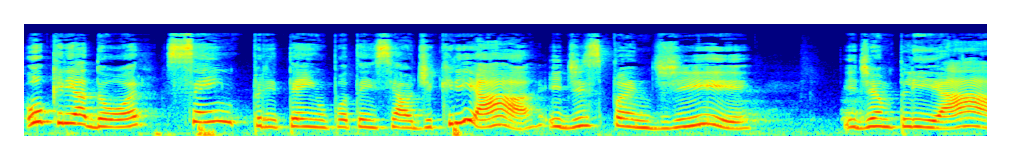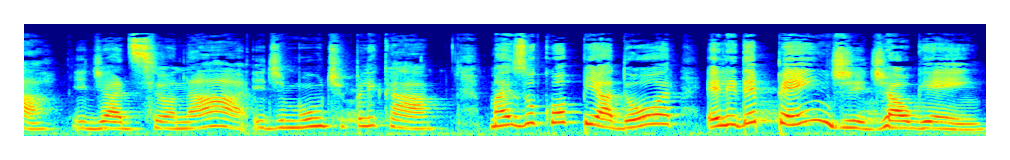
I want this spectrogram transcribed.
O criador sempre tem o potencial de criar e de expandir e de ampliar e de adicionar e de multiplicar. Mas o copiador, ele depende de alguém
